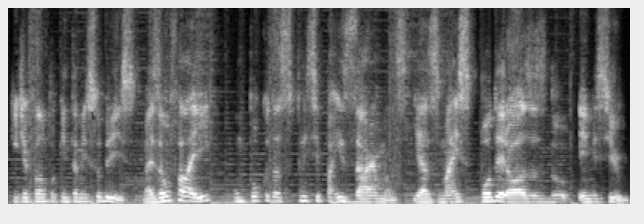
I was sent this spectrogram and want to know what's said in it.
que a gente vai falar um pouquinho também sobre isso. Mas vamos falar aí um pouco das principais armas e as mais poderosas do MCU.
